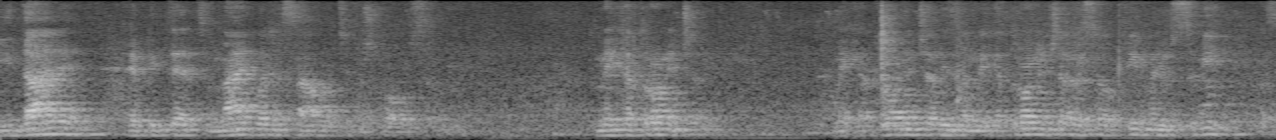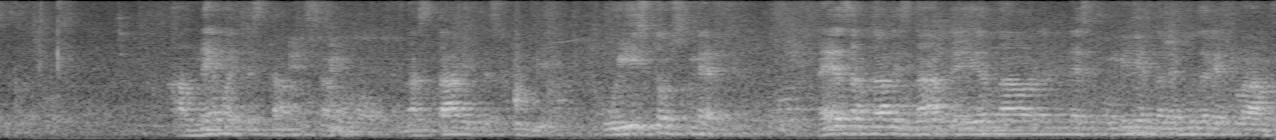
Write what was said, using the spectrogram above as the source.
i dalje epitet najbolja saobraćena škola u Srbiji. Mekatroničari. Mekatroničari, za mekatroničare se otimaju svi da se zaposle. Ali nemojte stati samo ovo. Nastavite studije u istom smeru. Ne znam da li znate, jedna, ne spominjem da ne bude reklama.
